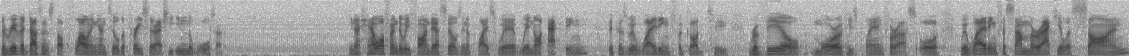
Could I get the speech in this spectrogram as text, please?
The river doesn't stop flowing until the priests are actually in the water. You know, how often do we find ourselves in a place where we're not acting because we're waiting for God to reveal more of his plan for us, or we're waiting for some miraculous sign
